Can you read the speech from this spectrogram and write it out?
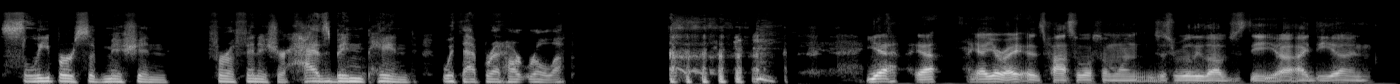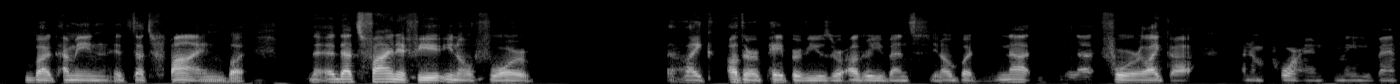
sleeper submission for a finisher has been pinned with that Bret Hart roll up. yeah, yeah. Yeah, you're right. It's possible someone just really loves the uh, idea and but I mean, it's that's fine, but that's fine if you you know for like other pay-per-views or other events you know but not not for like a, an important main event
